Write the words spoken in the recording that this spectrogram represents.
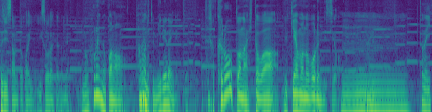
富士山とかいそうだけどね。登れるのかな？多分多分って見れないんだっけ？確かクロートな人は雪山登るんですよ。うーん。ただ一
